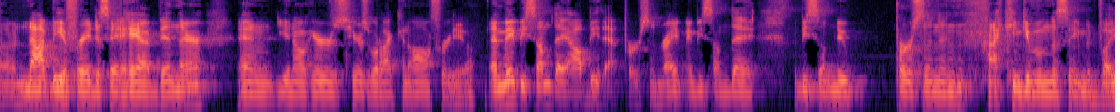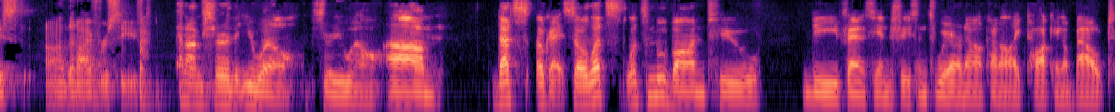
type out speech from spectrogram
uh, not be afraid to say, "Hey, I've been there, and you know, here's here's what I can offer you." And maybe someday I'll be that person, right? Maybe someday there'll be some new person, and I can give them the same advice uh, that I've received. And I'm sure that you will. I'm sure you will. Um, that's okay. So let's let's move on to the fantasy industry since we are now kind of like talking about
